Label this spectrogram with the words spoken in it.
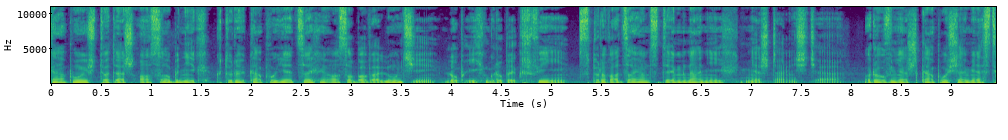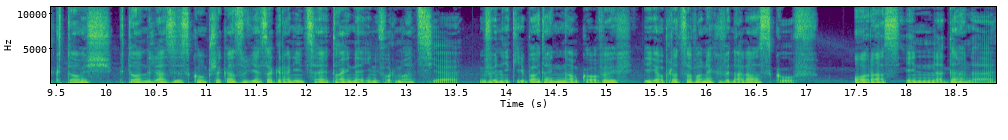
Kapuś to też osobnik, który kapuje cechy osobowe ludzi lub ich grupy krwi, sprowadzając tym na nich nieszczęście. Również kapusiem jest ktoś, kto dla zysku przekazuje za granicę tajne informacje, wyniki badań naukowych i opracowanych wynalazków, oraz inne dane,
